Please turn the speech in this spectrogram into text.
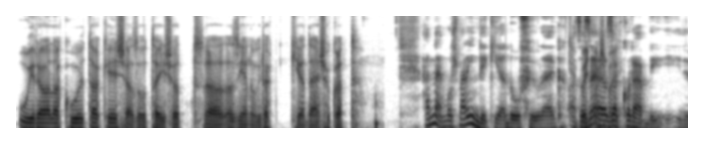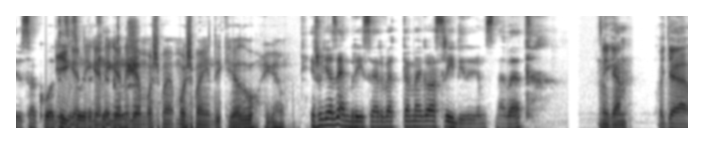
újra alakultak, és azóta is ott az ilyen újra kiadásokat. Hát nem, most már indie kiadó főleg. Az, az, az már- a korábbi időszak volt. ez az Igen, újra igen, igen, igen, most már, most már indie kiadó, igen. És ugye az Embracer vette meg a 3D Realms nevet. Igen. Ugye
